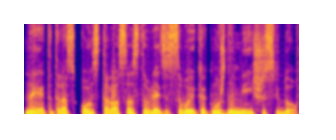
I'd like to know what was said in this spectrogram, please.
На этот раз он старался оставлять за собой как можно меньше следов.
